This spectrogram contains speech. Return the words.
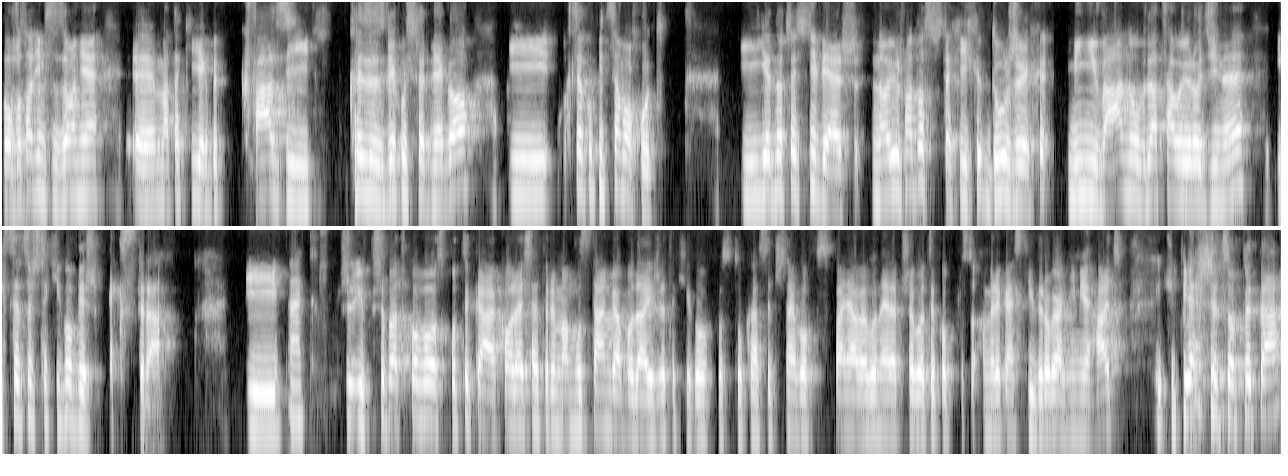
bo w ostatnim sezonie ma taki jakby quasi kryzys wieku średniego i chce kupić samochód. I jednocześnie wiesz, no już ma dosyć takich dużych minivanów dla całej rodziny i chce coś takiego, wiesz, ekstra. I, przy, I przypadkowo spotyka kolesia, który ma Mustanga bodajże, takiego po prostu klasycznego, wspaniałego, najlepszego, tylko po prostu amerykańskich drogach nim jechać. I pierwsze co pyta,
